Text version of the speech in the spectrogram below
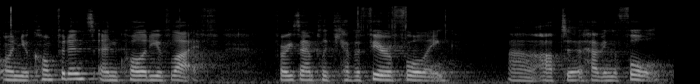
on your confidence and quality of life. For example, if you have a fear of falling uh, after having a fall.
